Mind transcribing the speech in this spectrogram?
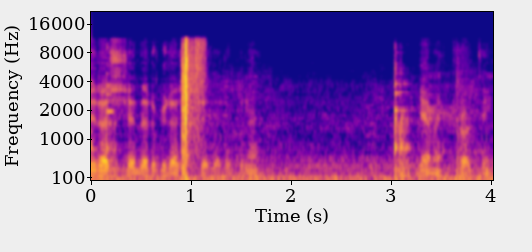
Bira şişeleri, bira şişeleri. Bu ne? Yemek, protein.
